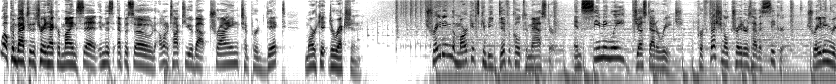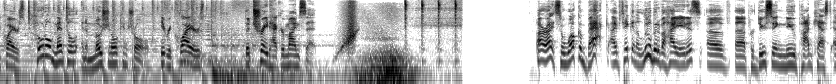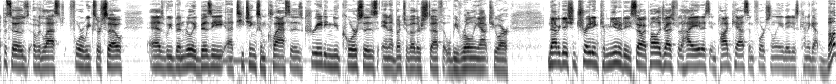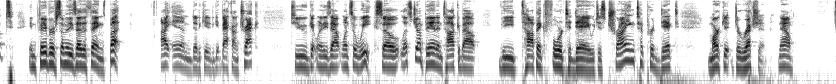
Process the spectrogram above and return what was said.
Welcome back to the Trade Hacker Mindset. In this episode, I want to talk to you about trying to predict market direction. Trading the markets can be difficult to master and seemingly just out of reach. Professional traders have a secret. Trading requires total mental and emotional control. It requires the Trade Hacker Mindset. All right, so welcome back. I've taken a little bit of a hiatus of uh, producing new podcast episodes over the last four weeks or so, as we've been really busy uh, teaching some classes, creating new courses, and a bunch of other stuff that we'll be rolling out to our navigation trading community. So I apologize for the hiatus in podcasts. Unfortunately, they just kind of got bumped in favor of some of these other things, but I am dedicated to get back on track to get one of these out once a week. So let's jump in and talk about the topic for today, which is trying to predict market direction. Now,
